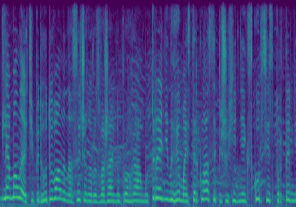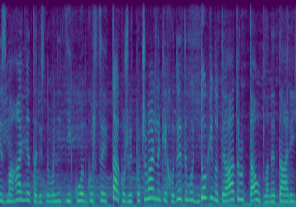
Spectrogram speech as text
Для малечі підготували насичену розважальну програму, тренінги, майстер-класи, пішохідні екскурсії, спортивні змагання та різноманітні конкурси. Також відпочивальники ходитимуть до кінотеатру та у планетарій.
